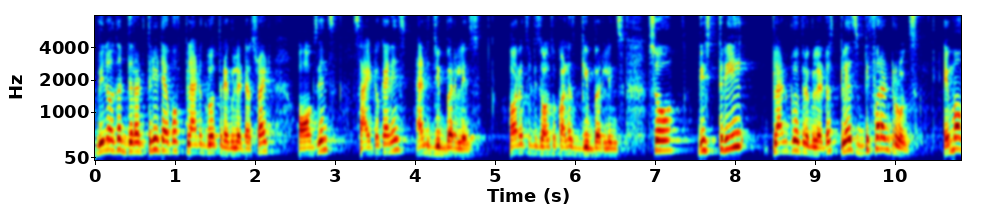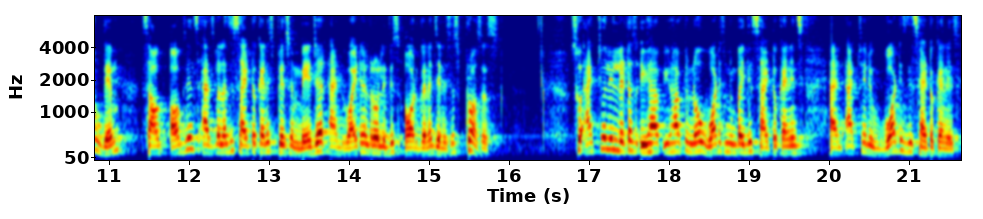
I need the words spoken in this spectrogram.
We know that there are three type of plant growth regulators right? Auxins cytokinins and gibberellins or else it is also called as gibberellins so these three plant growth regulators plays different roles among them, auxins as well as the cytokinins plays a major and vital role in this organogenesis process. So actually let us you have you have to know what is meant by the cytokinins and actually what is the cytokinins.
